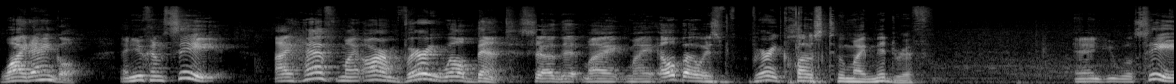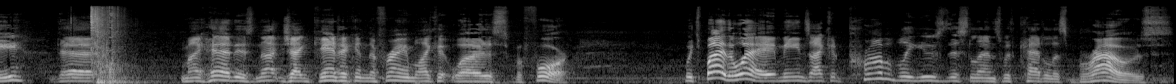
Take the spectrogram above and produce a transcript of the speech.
wide angle. And you can see I have my arm very well bent so that my, my elbow is very close to my midriff. And you will see that my head is not gigantic in the frame like it was before. Which, by the way, means I could probably use this lens with Catalyst Browse,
